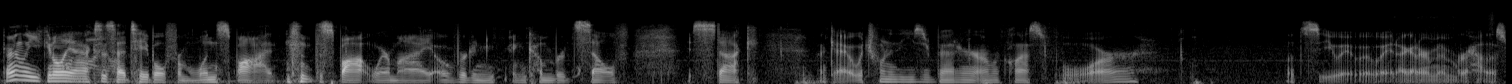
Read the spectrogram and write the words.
Apparently you can only access that table from one spot, the spot where my over-encumbered self is stuck. Okay, which one of these are better? Armor class 4. Let's see, wait, wait, wait, I gotta remember how this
